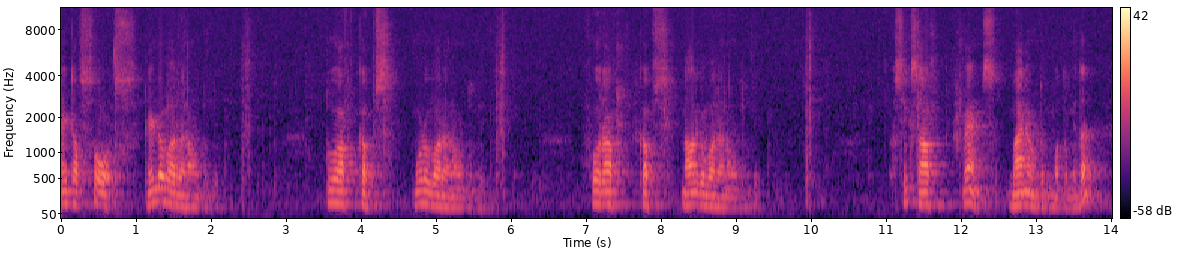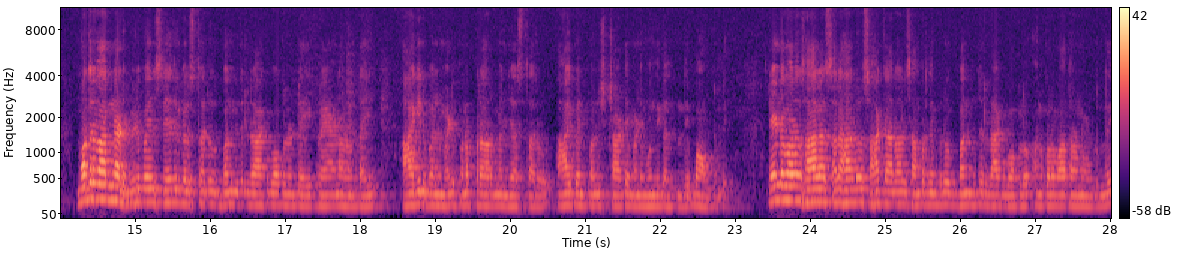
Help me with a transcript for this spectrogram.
నైట్ ఆఫ్ సోట్స్ రెండో వారం ఎలా ఉంటుంది? టూ ఆఫ్ కప్స్ మూడో వారం ఎలా ఉంటుంది? ఫోర్ ఆఫ్ కప్స్ నాలుగో వారం ఎలా ఉంటుంది? సిక్స్ ఆఫ్ బ్యాండ్స్ బాగానే ఉంటుంది మొత్తం మీద. మొదటి వారం నాడు విడిపోయిన స్నేహితులు కలుస్తారు బంధుమిత్రులు రాకపోకలు ఉంటాయి ప్రయాణాలు ఉంటాయి ఆగిన పనులు మళ్ళీ పునఃప్రారంభం చేస్తారు ఆగిపోయిన పనులు స్టార్ట్ అయ్యి మళ్ళీ ముందుకెళ్తుంది బాగుంటుంది. రెండో వారం సలహా సలహాలు సహకారాలు సంప్రదింపులు బంధుమిత్రులు రాకపోకలు అనుకూల వాతావరణం ఉంటుంది.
